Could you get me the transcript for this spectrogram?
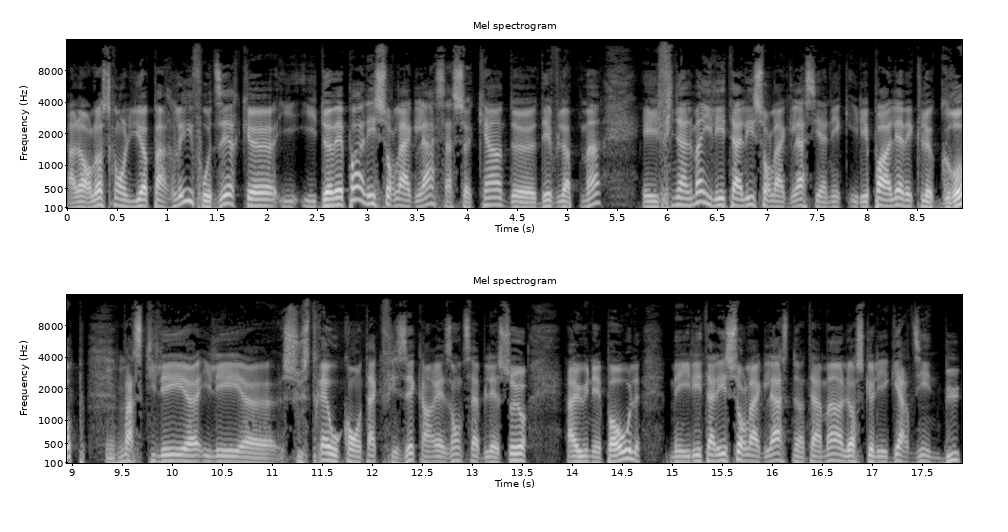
Alors lorsqu'on lui a parlé, il faut dire qu'il ne devait pas aller sur la glace à ce camp de développement et finalement il est allé sur la glace, Yannick. Il n'est pas allé avec le groupe mhm. parce qu'il est, euh, il est euh, soustrait au contact physique en raison de sa blessure à une épaule, mais il est allé sur la glace, notamment lorsque les gardiens de but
